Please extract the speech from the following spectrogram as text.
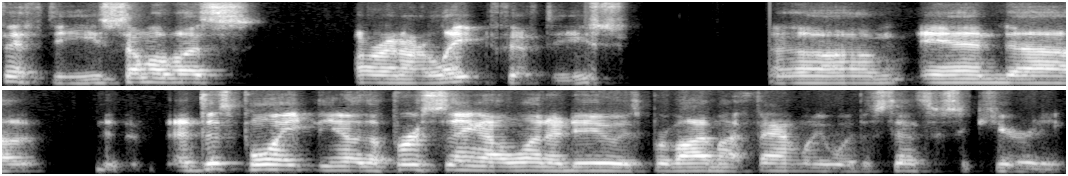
fifties. Some of us are in our late fifties. Um, and, uh, at this point, you know, the first thing I want to do is provide my family with a sense of security.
